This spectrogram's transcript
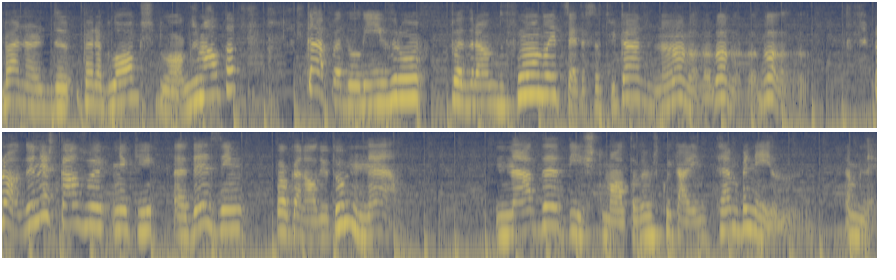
banner de, para blogs, blogs malta, capa de livro, padrão de fundo, etc. Certificados, blá blá blá blá blá blá Pronto, neste caso venho aqui a desenho para o canal do YouTube. Não! Nada disto, malta. Vamos clicar em thumbnail. Thumbnail.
